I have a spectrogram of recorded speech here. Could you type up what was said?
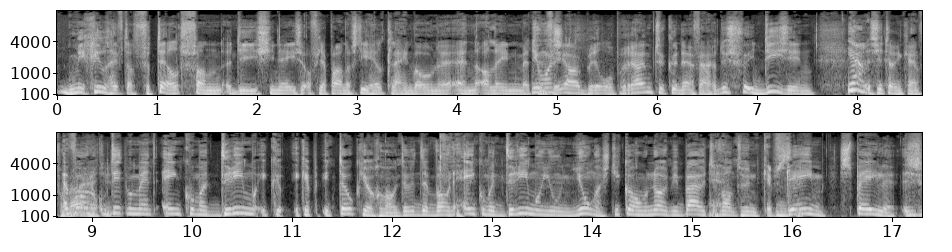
Michiel heeft dat verteld van die Chinezen of Japanners die heel klein wonen en alleen met Jongens. een VR-bril op ruimte kunnen ervaren. Dus in die zin Ja. eh, zit er een kern van Er wonen op dit moment 1,3 miljoen. Ik, ik heb in Tokio gewoond. Er, er wonen 1,3 miljoen jongens. Die komen nooit meer buiten. want hun game spelen is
